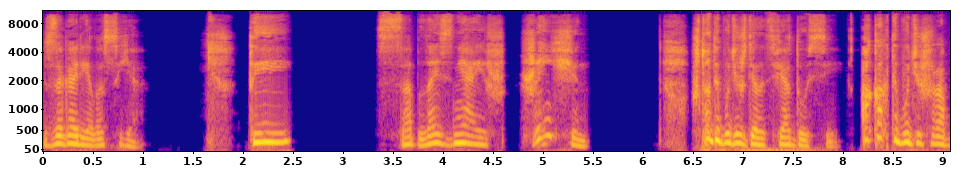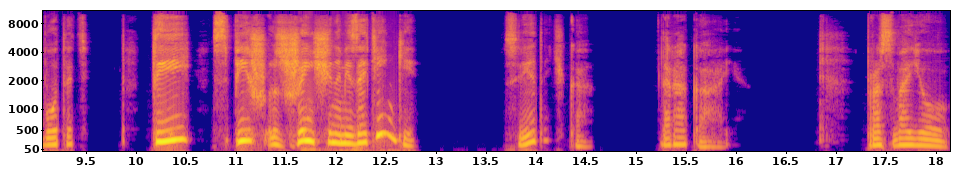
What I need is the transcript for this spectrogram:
Загорелась я. Ты соблазняешь женщин? Что ты будешь делать в Феодосии? А как ты будешь работать? Ты спишь с женщинами за деньги? Светочка, дорогая, про свое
